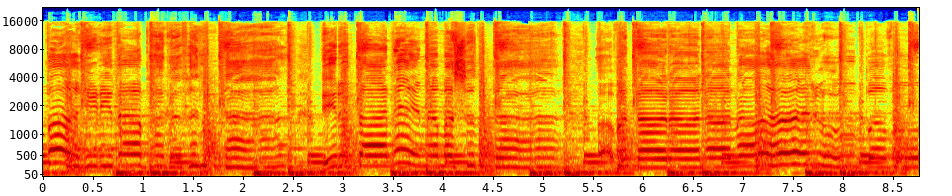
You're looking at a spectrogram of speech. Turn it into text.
ದೀಪ ಹಿಡಿದ ಭಗವಂತ ಇರುತ್ತಾನೆ ನಮಸುತ್ತ. ಅವತಾರ ನಾನಾ ರೂಪವೋ.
